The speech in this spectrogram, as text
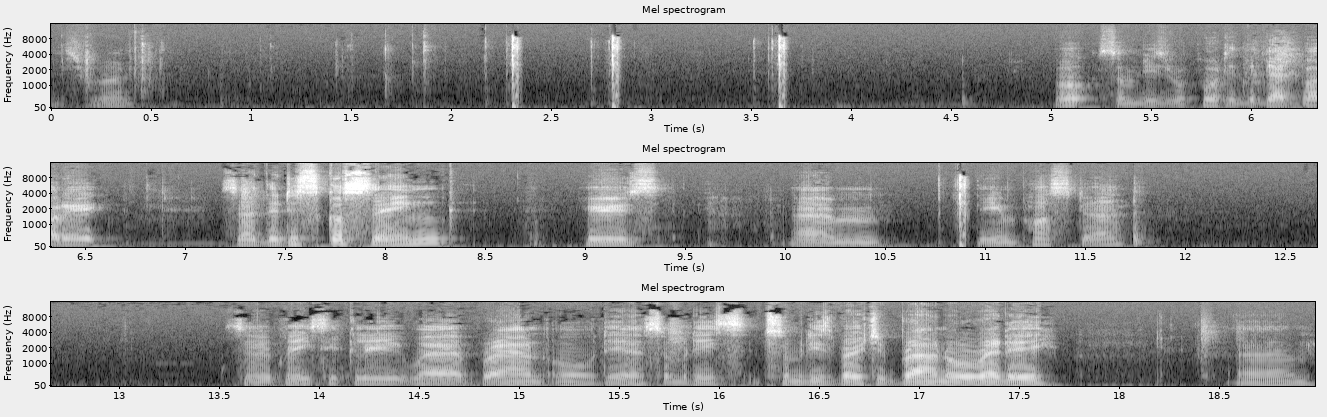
let's Run. Oh, somebody's reported the dead body. So they're discussing who's um, the imposter. So basically, where Brown? Oh dear, somebody's somebody's voted Brown already. Um,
